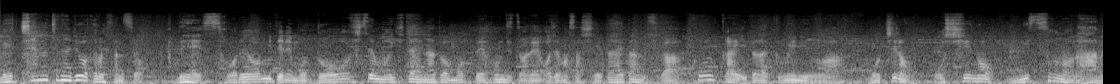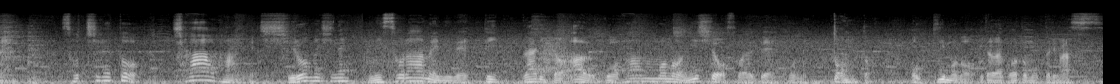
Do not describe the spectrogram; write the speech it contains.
めちゃめちゃな量を食べてたんですよでそれを見てねもうどうしても行きたいなと思って本日はねお邪魔させていただいたんですが今回いただくメニューはもちろん推しの味噌のラーメン。そちらとチャーハンや白飯ね味噌ラーメンにねぴったりと合うご飯もの2種を添えてもうねドンと大きいものをいただこうと思っております。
